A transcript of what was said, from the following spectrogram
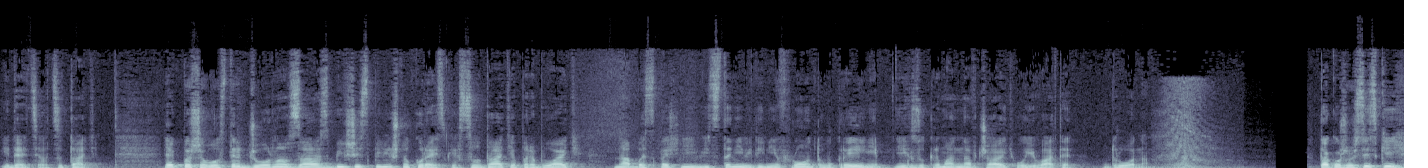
Йдеться в цитаті. Як пише Wall Street Journal, зараз більшість північнокорейських солдатів перебувають на безпечній відстані від лінії фронту в Україні. Їх, зокрема, навчають воювати дронами. Також російський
